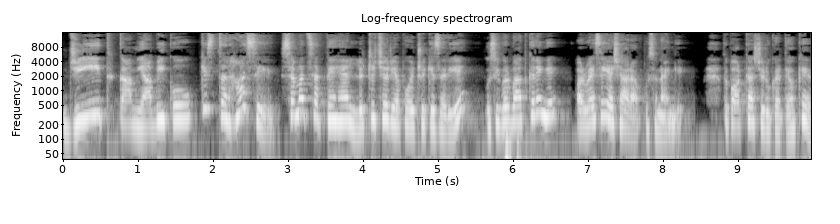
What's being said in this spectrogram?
जीत, कामयाबी को किस तरह से समझ सकते हैं लिटरेचर या पोएट्री के ज़रिए, उसी पर बात करेंगे और वैसे ही अशार आपको सुनाएँगे। तो पॉडकास्ट शुरू करते हैं ओके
